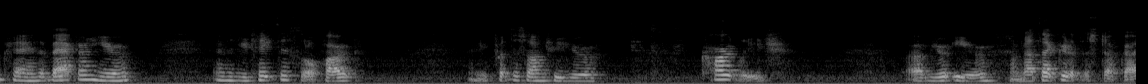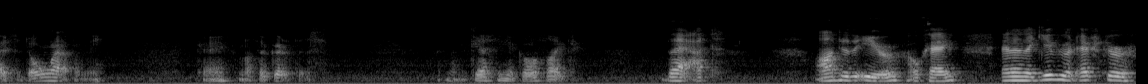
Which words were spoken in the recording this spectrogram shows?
Okay, the back on here And then you take this little part and you put this onto your cartilage of your ear. I'm not that good at this stuff, guys, so don't laugh at me. Okay, I'm not that good at this. And I'm guessing it goes like that onto the ear, okay? And then they give you an extra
